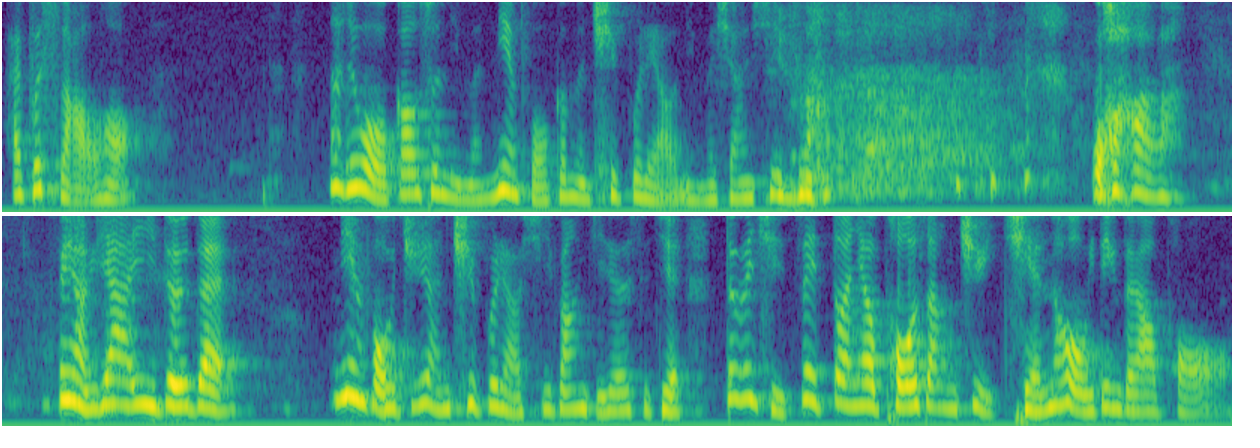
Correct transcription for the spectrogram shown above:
还不少哦。那如果我告诉你们，念佛根本去不了，你们相信吗？哇，非常讶异，对不对？念佛居然去不了西方极乐世界，对不起，这段要 po 上去，前后一定都要 po，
